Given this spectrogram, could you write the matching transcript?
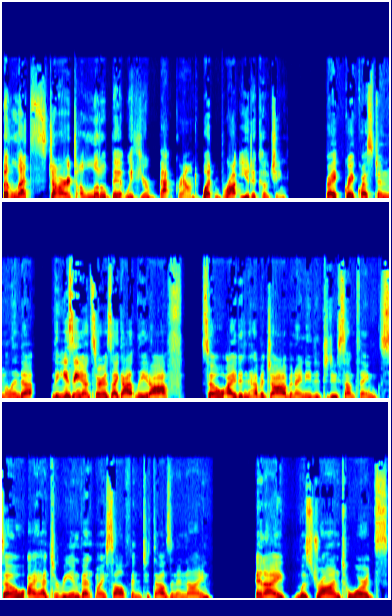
but let's start a little bit with your background. What brought you to coaching? Right. Great question, Melinda. The easy answer is I got laid off. So I didn't have a job and I needed to do something. So I had to reinvent myself in 2009. And I was drawn towards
